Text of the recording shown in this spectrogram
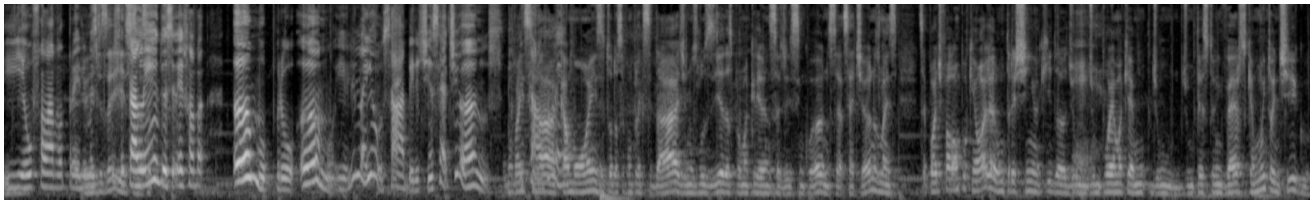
E eu falava para ele, Eu mas você está lendo? esse?" Ele falava, amo, pro, amo. E ele leu, sabe? Ele tinha sete anos. Não vai ensinar. Camões e toda essa complexidade nos Lusíadas para uma criança de 5 anos, 7 anos, mas você pode falar um pouquinho, olha um trechinho aqui do- de, um, de um poema que é de um, de um texto em verso que é muito antigo,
